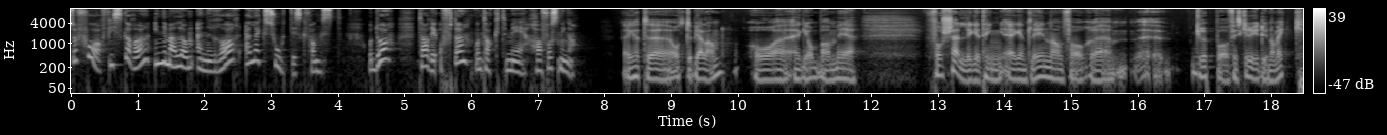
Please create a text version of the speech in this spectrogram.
så får fiskere innimellom en rar eller eksotisk fangst. Og da tar de ofte kontakt med havforskninga. Jeg heter Åtte Bjelland, og jeg jobber med forskjellige ting, egentlig, innenfor eh, gruppa fiskeridynamikk.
